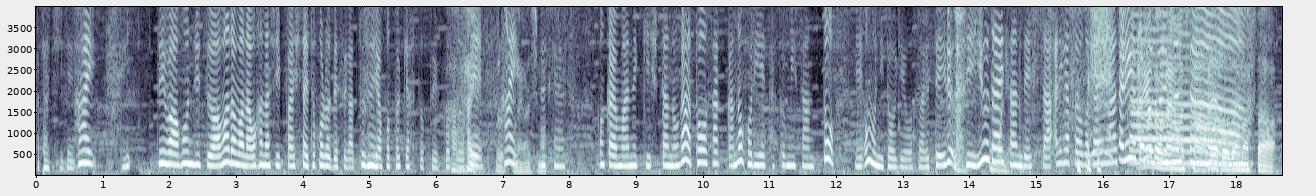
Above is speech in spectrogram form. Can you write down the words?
形で。はい、では本日はまだまだお話いっぱいしたいところですが続きはポッドキャストということで、はい、よろしくお願いしまよろしくお願い。しす。今回お招きしたのが陶作家の堀江匠さんと、えー主に陶芸をされているはい。C 雄大さんでした、ありがとうございました。ありがとうございました。ありがとうございました。ありがとうございました。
